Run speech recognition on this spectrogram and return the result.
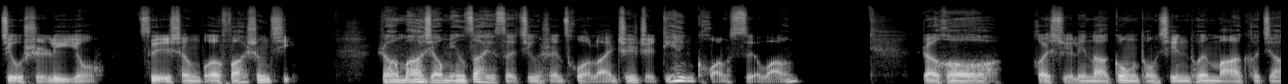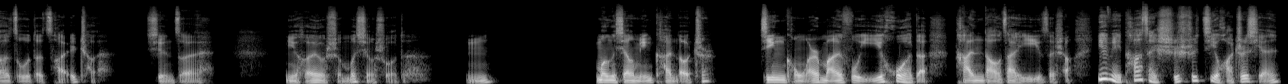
就是利用次声波发生器，让马小明再次精神错乱，直至癫狂死亡，然后和许丽娜共同侵吞马克家族的财产。现在。”你还有什么想说的？嗯，孟祥明看到这儿，惊恐而满腹疑惑的瘫倒在椅子上，因为他在实施计划之前，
